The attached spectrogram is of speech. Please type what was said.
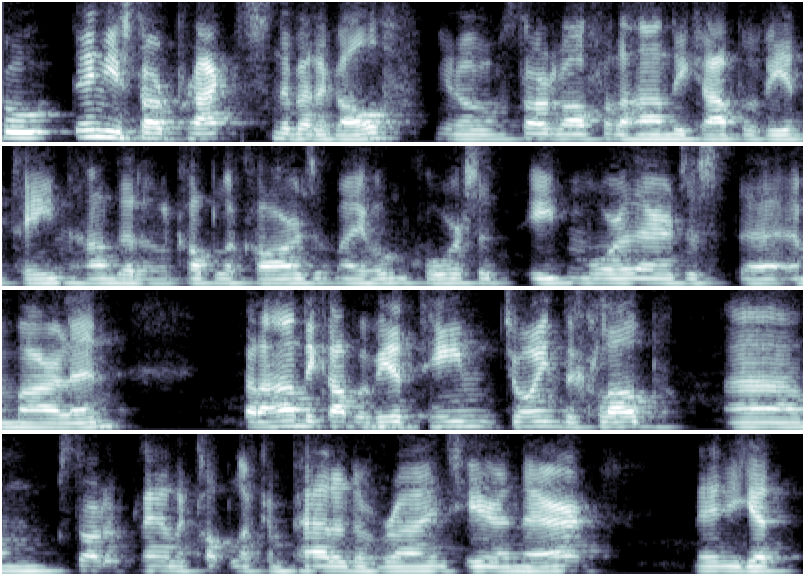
so then you start practicing a bit of golf. You know, started off with a handicap of 18, handed in a couple of cards at my home course at Edenmore there, just uh, in Magheralin got a handicap of 18, joined the club, um, started playing a couple of competitive rounds here and there. Then you get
